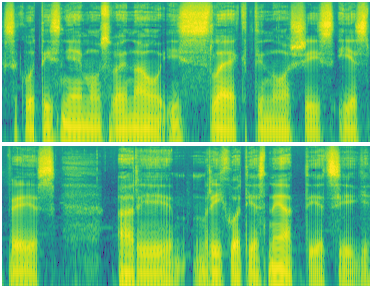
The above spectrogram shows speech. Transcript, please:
sakot, izņēmums vai nav izslēgti no šīs iespējas arī rīkoties neattiecīgi,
